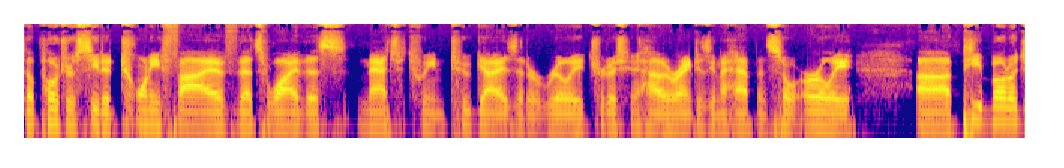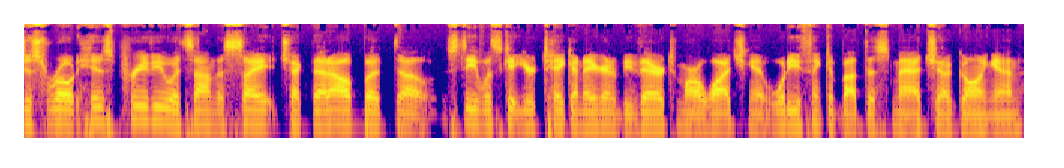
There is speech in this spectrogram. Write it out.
Del Potro seeded 25. That's why this match between two guys that are really traditionally highly ranked is going to happen so early. Uh, Pete Bodo just wrote his preview. It's on the site. Check that out. But uh, Steve, let's get your take. I know you're going to be there tomorrow watching it. What do you think about this match uh, going in?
